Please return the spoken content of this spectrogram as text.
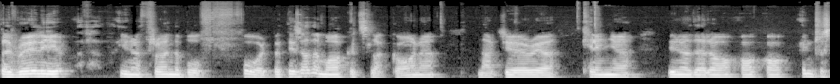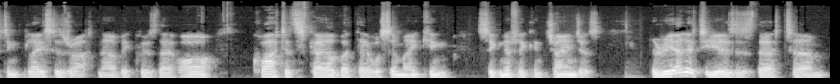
they've really you know thrown the ball forward. But there's other markets like Ghana, Nigeria, Kenya, you know, that are, are, are interesting places right now because they are quite at scale, but they're also making significant changes. Mm. The reality is is that um,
